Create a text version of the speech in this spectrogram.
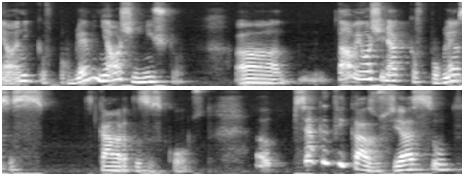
няма никакъв проблем и нямаше нищо. А, там имаше някакъв проблем с камерата за скорост. А, всякакви казуси, аз от,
